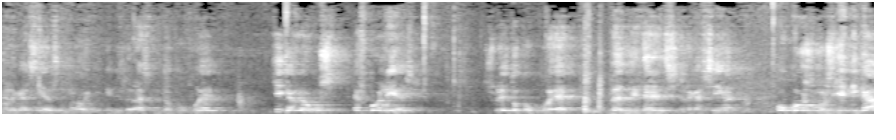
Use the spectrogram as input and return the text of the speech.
συνεργασίας εννοώ και κοινής δράσης με το ΚΚΕ, και για λόγους ευκολίας. Σου λέει το ΚΚΕ δεν τη θέλει τη συνεργασία, ο κόσμος γενικά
